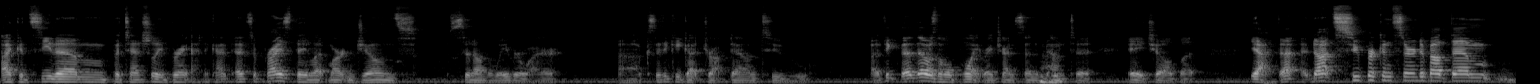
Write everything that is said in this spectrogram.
I could see them potentially bring. I think I, I'm surprised they let Martin Jones sit on the waiver wire because I think he got dropped down to. I think that, that was the whole point, right? Trying to send him down to AHL, but yeah, that not super concerned about them,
